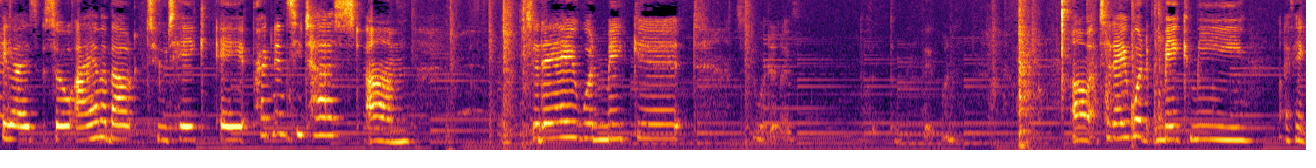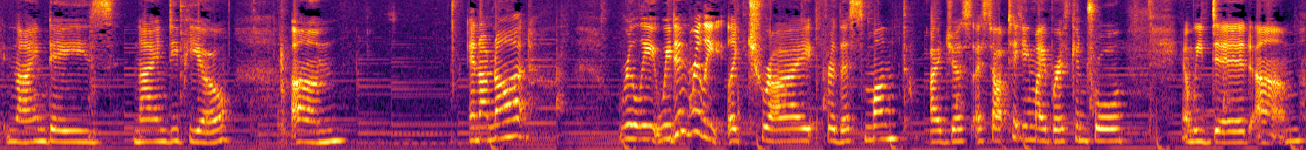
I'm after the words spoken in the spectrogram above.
Hey guys, so I am about to take a pregnancy test. Um, today would make it, see, did I put the big one? Um, today would make me, I think, nine days, nine DPO. Um, and I'm not really, we didn't really like try for this month. I just, I stopped taking my birth control and we did, um,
